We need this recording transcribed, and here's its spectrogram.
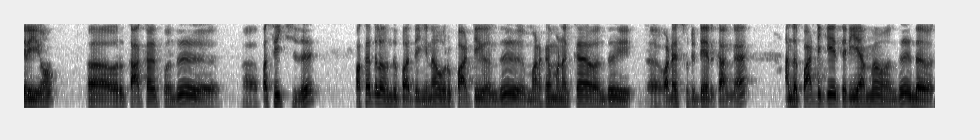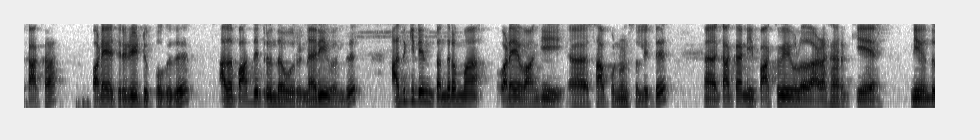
தெரியும். ஒரு காக்காவுக்கு வந்து பசிச்சுது. பக்கத்தில் வந்து பார்த்தீங்கன்னா ஒரு பாட்டி வந்து மணக்க மணக்க வந்து வடை சுட்டுட்டே இருக்காங்க. அந்த பாட்டிக்கே தெரியாமல் வந்து இந்த காக்கா வடையை திருடிட்டு போகுது. அதை பார்த்துட்டு இருந்த ஒரு நரி வந்து அதுக்கிட்டேருந்து தந்திரமாக வடையை வாங்கி சாப்பிட்ணுன்னு சாப்பிடணும்னு சொல்லிட்டு காக்கா நீ பார்க்கவே இவ்வளோ அழகாக இருக்கியே. நீ வந்து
